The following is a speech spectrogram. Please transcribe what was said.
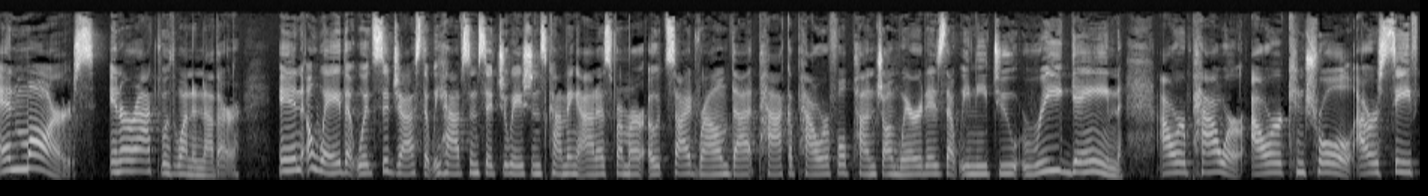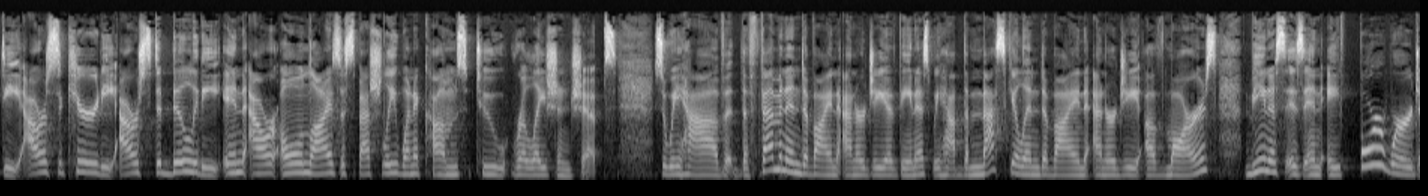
and Mars interact with one another in a way that would suggest that we have some situations coming at us from our outside realm that pack a powerful punch on where it is that we need to regain our power, our control, our safety, our security, our stability in our own lives, especially when it comes to relationships. So we have the feminine divine energy of Venus, we have the masculine divine energy of Mars. Venus is in a forward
